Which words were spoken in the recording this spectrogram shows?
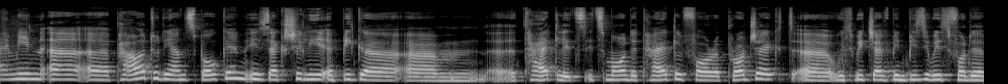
I mean, uh, uh, "Power to the Unspoken" is actually a bigger um, uh, title. It's it's more the title for a project uh, with which I've been busy with for the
